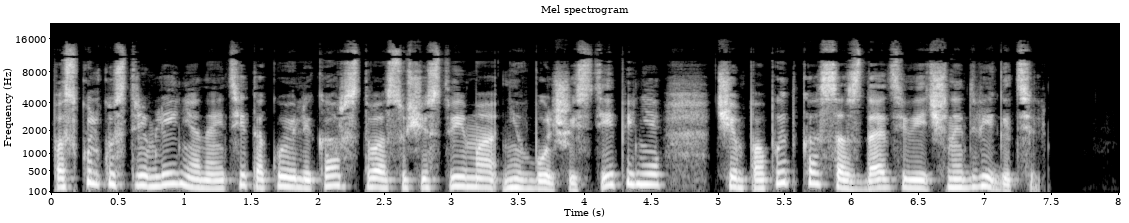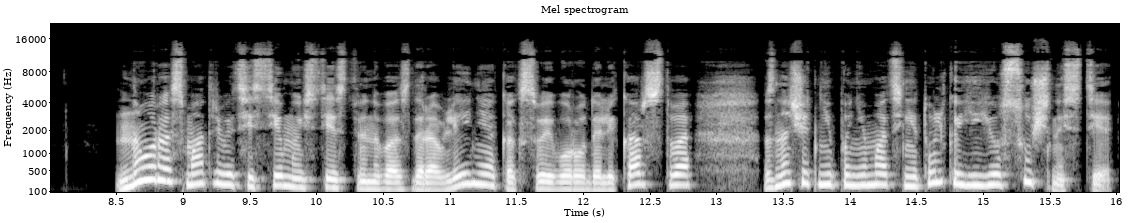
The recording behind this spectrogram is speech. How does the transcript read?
поскольку стремление найти такое лекарство осуществимо не в большей степени, чем попытка создать вечный двигатель. Но рассматривать систему естественного оздоровления как своего рода лекарство значит не понимать не только ее сущности,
